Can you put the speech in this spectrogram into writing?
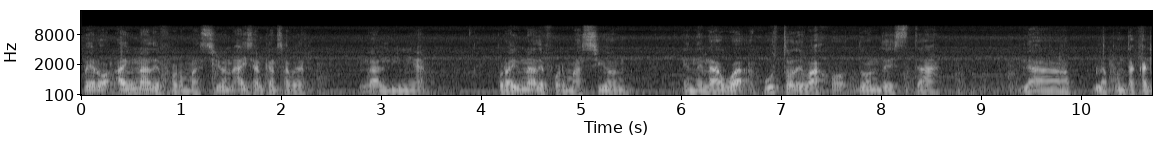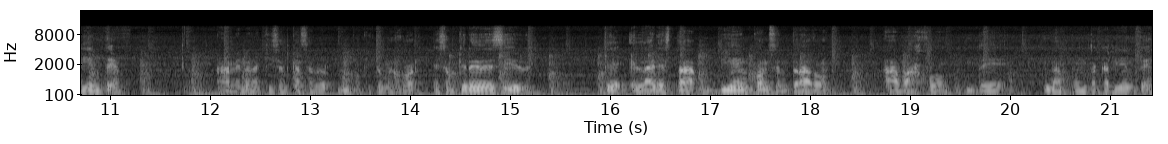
pero hay una deformación. Ahí se alcanza a ver la línea, pero hay una deformación en el agua justo debajo donde está la, punta caliente. Ah, miren, aquí se alcanza a ver un poquito mejor. Eso quiere decir que el aire está bien concentrado abajo de la punta caliente.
